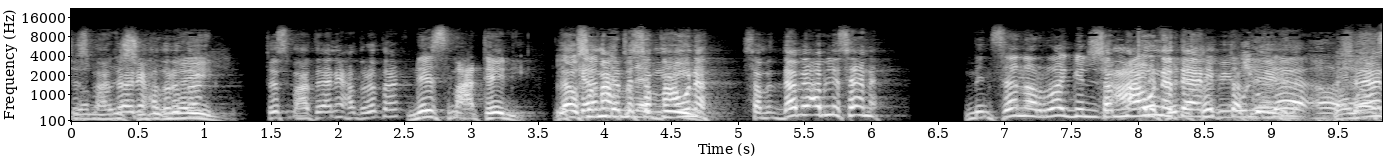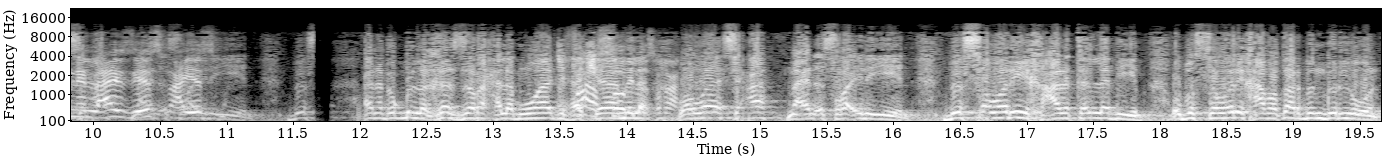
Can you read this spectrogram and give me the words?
تسمع تاني حضرتك. تسمع تاني حضرتك نسمع تاني لو الكلام ده سمحت من قد سمعونا إيه؟ ده قبل سنة من سنة الراجل سمعونا تاني بيقول إيه. آه. عشان اللي عايز مع يسمع يسمع أنا بقول لك غزة راح على مواجهة شاملة. وواسعة مع الإسرائيليين. بالصواريخ على تل أبيب وبالصواريخ على مطار بن غوريون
